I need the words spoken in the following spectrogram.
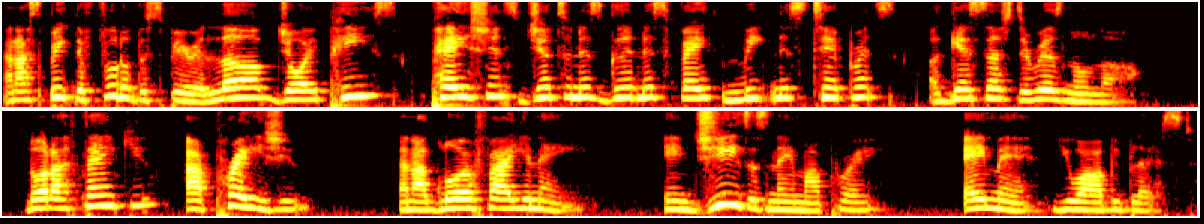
and I speak the fruit of the Spirit love, joy, peace, patience, gentleness, goodness, faith, meekness, temperance. Against such there is no law. Lord, I thank you, I praise you, and I glorify your name. In Jesus' name I pray. Amen. You all be blessed.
